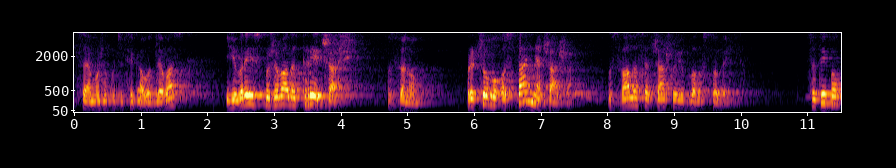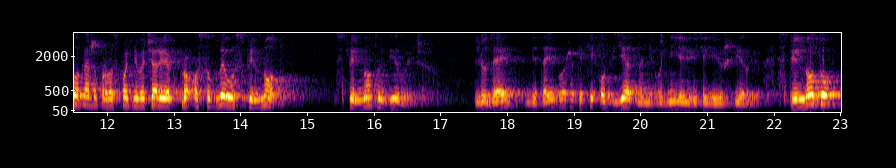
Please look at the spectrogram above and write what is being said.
це може бути цікаво для вас. Євреї споживали три чаші з вином. Причому остання чаша звалася чашою благословення. Святий Павло каже про Господню вечерю як про особливу спільноту, спільноту віруючих, людей, дітей Божих, які об'єднані однією і тією ж вірою, спільноту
